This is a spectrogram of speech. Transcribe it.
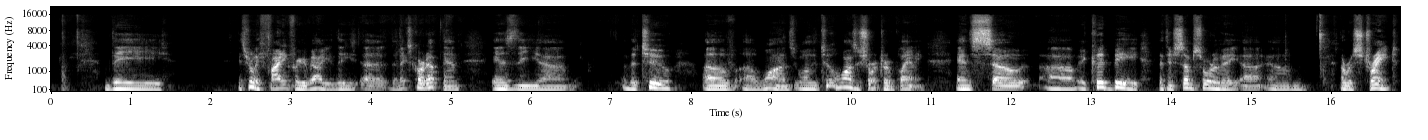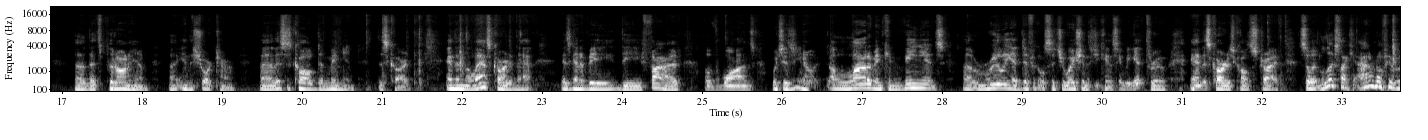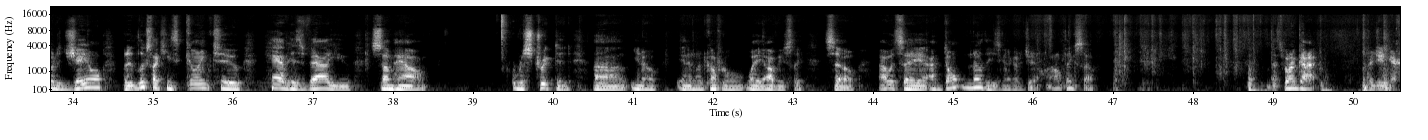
The it's really fighting for your value. The uh, the next card up then is the uh, the two of uh, wands. Well, the two of wands is short term planning, and so uh, it could be that there's some sort of a uh, um, a restraint uh, that's put on him in the short term. this is called Dominion. This card, and then the last card in that is going to be the five of wands, which is, you know, a lot of inconvenience, uh, really a difficult situation that you can't seem to get through. And this card is called strife. So it looks like, I don't know if he'll go to jail, but it looks like he's going to have his value somehow restricted, uh, you know, in an uncomfortable way, obviously. So I would say I don't know that he's going to go to jail. I don't think so. That's what I've got for Junior.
